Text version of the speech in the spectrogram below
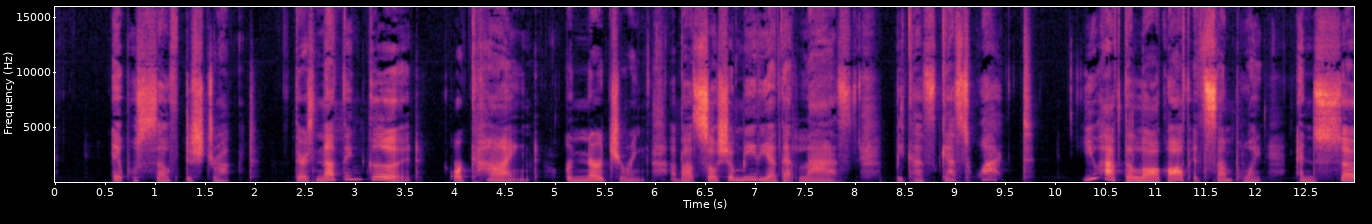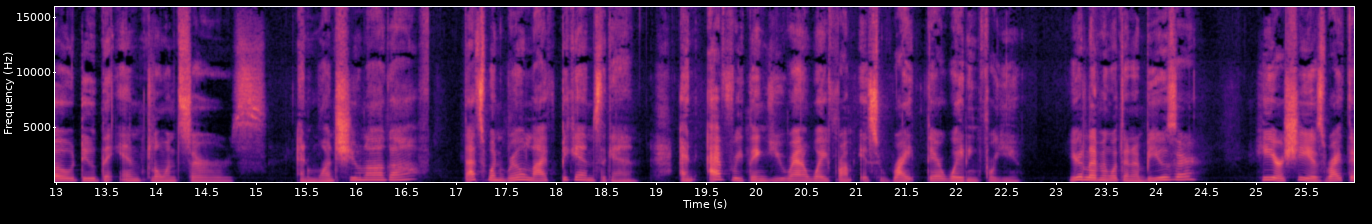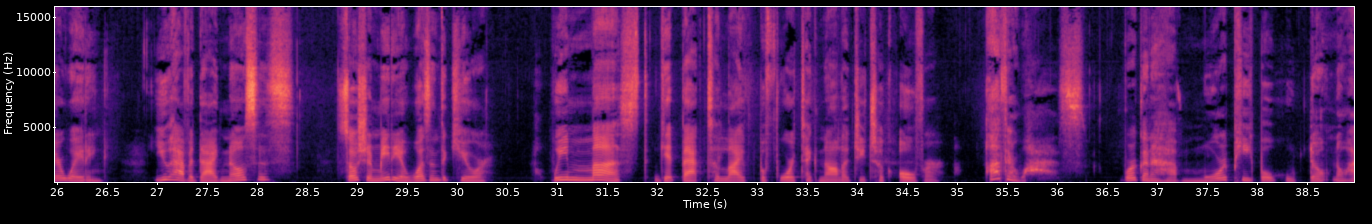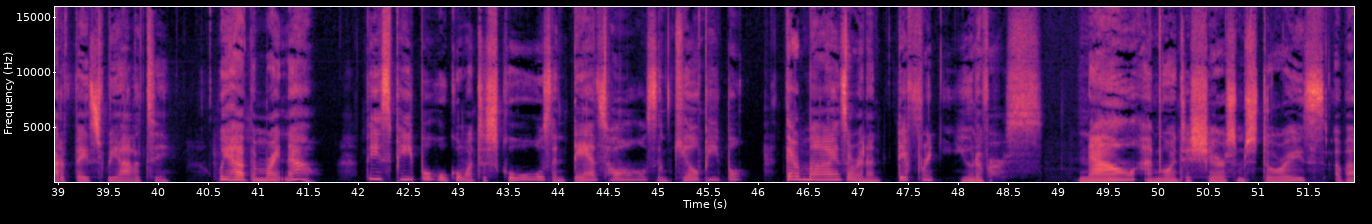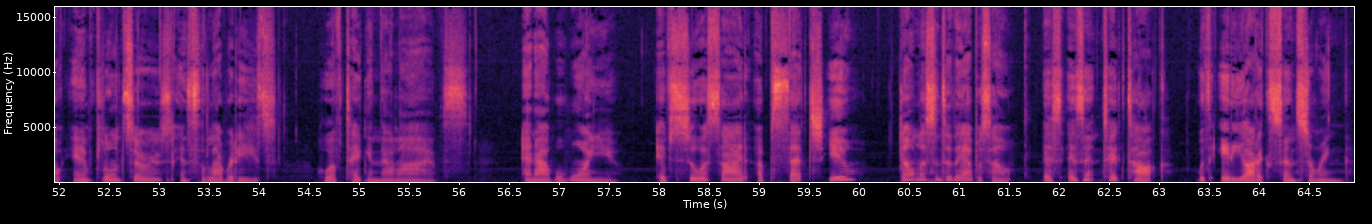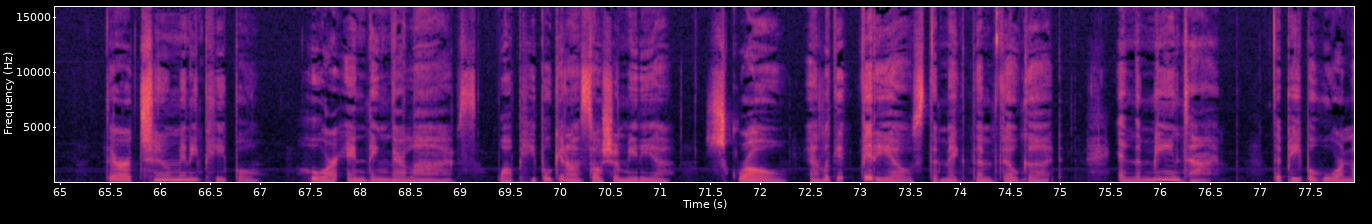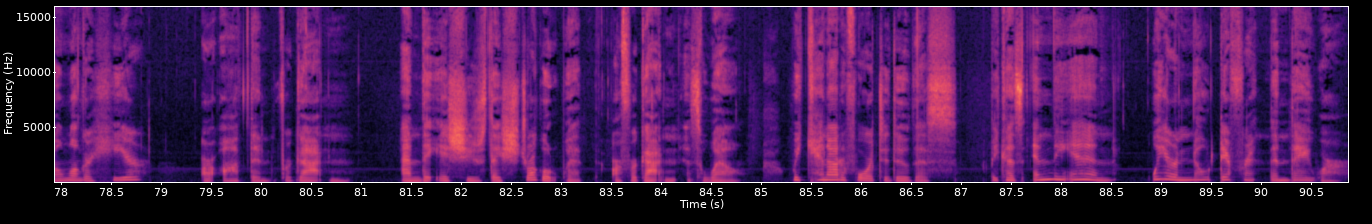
it will self destruct. There's nothing good or kind or nurturing about social media that lasts because guess what? You have to log off at some point, and so do the influencers. And once you log off, that's when real life begins again. And everything you ran away from is right there waiting for you. You're living with an abuser, he or she is right there waiting. You have a diagnosis. Social media wasn't the cure. We must get back to life before technology took over. Otherwise, we're going to have more people who don't know how to face reality. We have them right now. These people who go into schools and dance halls and kill people, their minds are in a different universe. Now I'm going to share some stories about influencers and celebrities who have taken their lives. And I will warn you if suicide upsets you, don't listen to the episode. This isn't TikTok with idiotic censoring. There are too many people who are ending their lives while people get on social media, scroll, and look at videos that make them feel good. In the meantime, the people who are no longer here are often forgotten, and the issues they struggled with are forgotten as well. We cannot afford to do this because, in the end, we are no different than they were.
